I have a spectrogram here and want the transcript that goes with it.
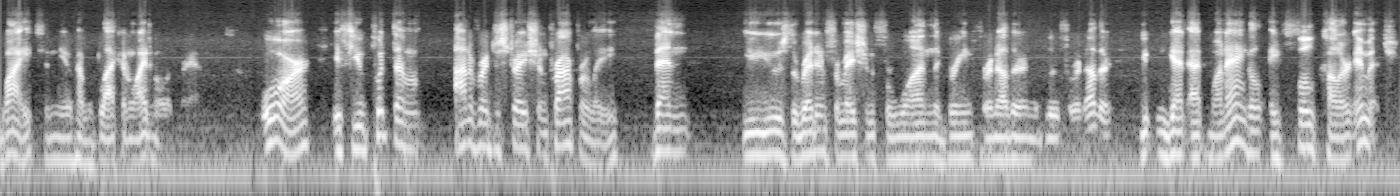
white and you have a black and white hologram, or if you put them out of registration properly, then you use the red information for one, the green for another, and the blue for another. You can get at one angle a full color image.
